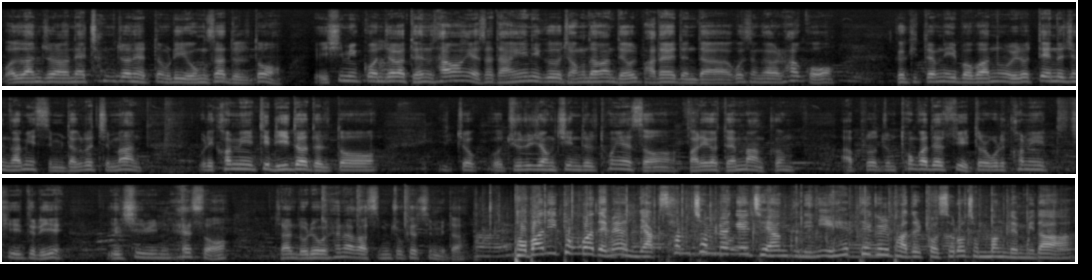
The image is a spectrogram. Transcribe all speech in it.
월남전에 참전했던 우리 용사들도 이 시민권자가 된 상황에서 당연히 그 정당한 대우를 받아야 된다고 생각을 하고 그렇기 때문에 이 법안은 오히려 때늦은 감이 있습니다. 그렇지만 우리 커뮤니티 리더들도 이쪽 그 주류 정치인들 통해서 발의가 된 만큼 앞으로 좀 통과될 수 있도록 우리 커뮤니티들이 열심히 해서 잘 노력을 해나갔으면 좋겠습니다. 법안이 통과되면 약 3천 명의 제한 군인이 혜택을 받을 것으로 전망됩니다.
